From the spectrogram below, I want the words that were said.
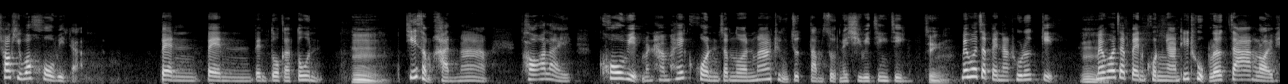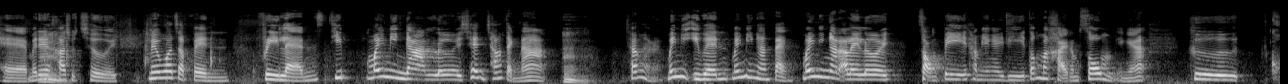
ช่อคิดว่าโควิดอะเป็นเป็นเป็นตัวกระตุ้นอืมที่สำคัญมาก เพราะอะไรโควิด มันทำให้คนจำนวนมากถึงจุดต่ำสุดในชีวิตจริงจริงๆไม่ว่าจะเป็นนักธุรกิจอืมไม่ว่าจะเป็นคนงานที่ถูกเลิกจ้างลอยแพไม่ได้อืมค่าชดเชย ไม่ว่าจะเป็นฟรีแลนซ์ที่ไม่มีงานเลย เช่น ช่างแต่งหน้าอืมช่างแต่งหน้าไม่มีอีเวนต์ไม่มีงานแต่ง ไม่มีงานอะไรเลยสองปีทำยังไงดี ต้องมาขายน้ำส้มอย่างเงี้ย คือโค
